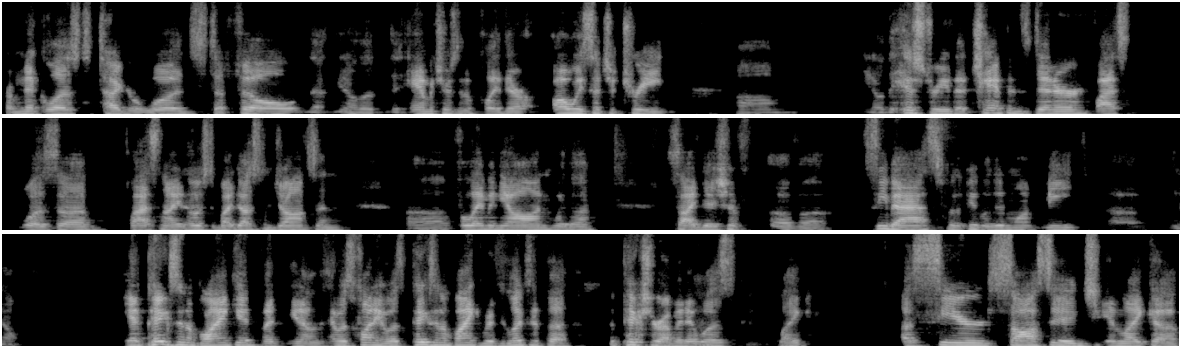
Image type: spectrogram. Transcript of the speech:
from Nicklaus to Tiger Woods to Phil, you know, the, the amateurs that have played there, always such a treat. Um, you know, the history, the Champions Dinner last was uh, last night, hosted by Dustin Johnson, uh, filet mignon with a side dish of, of uh, sea bass for the people who didn't want meat. Uh, you know, he had pigs in a blanket, but you know, it was funny. It was pigs in a blanket, but if you looked at the the picture of it, it was like a seared sausage in like a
